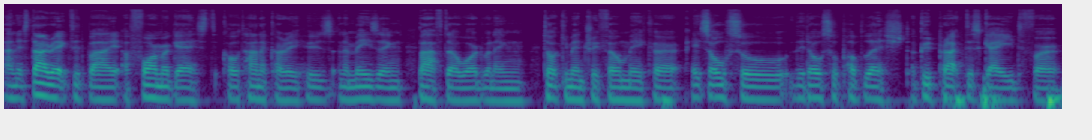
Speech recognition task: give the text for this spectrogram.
and it's directed by a former guest called Hannah Curry, who's an amazing BAFTA award-winning documentary filmmaker. It's also they'd also published a good practice guide for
